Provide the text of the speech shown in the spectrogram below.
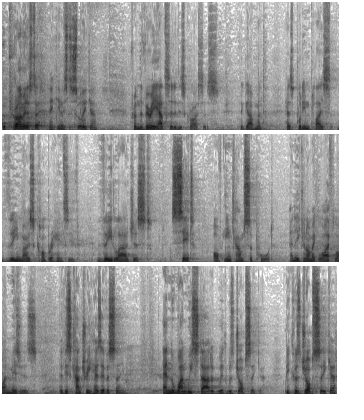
The Prime Minister. Thank you, Mr Speaker. From the very outset of this crisis, the government has put in place the most comprehensive, the largest set of income support and economic lifeline measures that this country has ever seen. And the one we started with was JobSeeker, because JobSeeker,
